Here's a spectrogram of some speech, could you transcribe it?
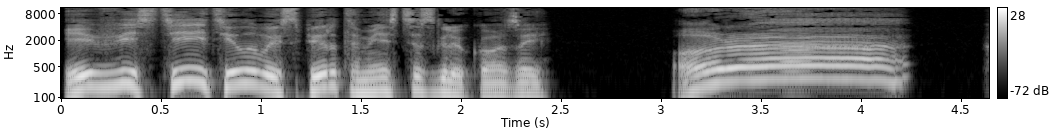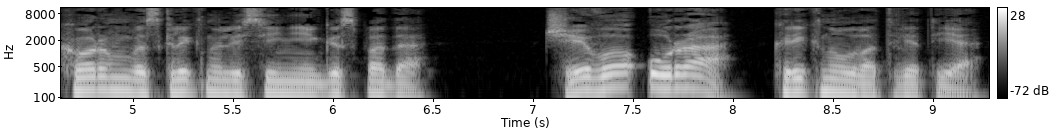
И ввести этиловый спирт вместе с глюкозой. «Ура!» — хором воскликнули синие господа. «Чего ура?» — крикнул в ответ я.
